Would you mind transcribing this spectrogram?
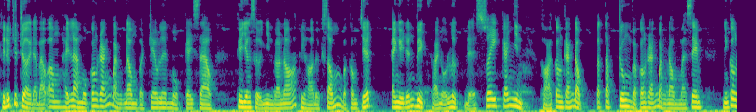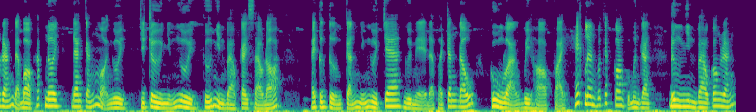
thì Đức Chúa Trời đã bảo ông hãy làm một con rắn bằng đồng và treo lên một cây sào khi dân sự nhìn vào nó thì họ được sống và không chết. Hãy nghĩ đến việc phải nỗ lực để xoay cái nhìn khỏi con rắn độc và tập trung vào con rắn bằng đồng mà xem. Những con rắn đã bò khắp nơi, đang cắn mọi người, chỉ trừ những người cứ nhìn vào cây xào đó. Hãy tưởng tượng cảnh những người cha, người mẹ đã phải tranh đấu, cuồng loạn vì họ phải hét lên với các con của mình rằng đừng nhìn vào con rắn,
